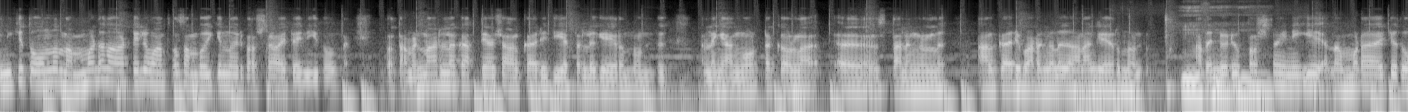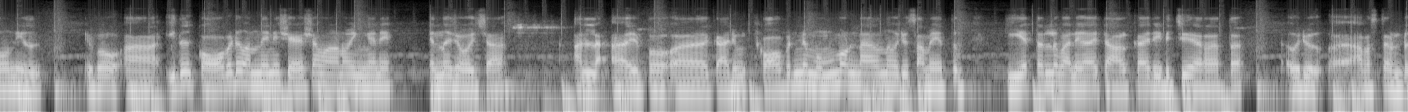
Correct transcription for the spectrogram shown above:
എനിക്ക് തോന്നുന്നു നമ്മുടെ നാട്ടിൽ മാത്രം സംഭവിക്കുന്ന ഒരു പ്രശ്നമായിട്ടാണ് എനിക്ക് തോന്നുന്നത്. ഇപ്പൊ തമിഴ്നാട്ടിലൊക്കെ അത്യാവശ്യം ആൾക്കാർ തിയേറ്ററിൽ കയറുന്നുണ്ട് അല്ലെങ്കിൽ അങ്ങോട്ടൊക്കെ ഉള്ള സ്ഥലങ്ങളിൽ ആൾക്കാർ പടങ്ങൾ കാണാൻ കയറുന്നുണ്ട് അതിന്റെ ഒരു. പ്രശ്നം എനിക്ക് നമ്മുടെ ആയിട്ട് തോന്നിയത്. ഇപ്പോ ഇത് കോവിഡ് വന്നതിന് ശേഷമാണോ ഇങ്ങനെ എന്ന് ചോദിച്ചാൽ അല്ല. ഇപ്പോ കാര്യം കോവിഡിന് മുമ്പ് ഉണ്ടാകുന്ന ഒരു സമയത്തും തിയേറ്ററിൽ വലുതായിട്ട് ആൾക്കാർ ഇടിച്ചു കയറാത്ത ഒരു അവസ്ഥ ഉണ്ട്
